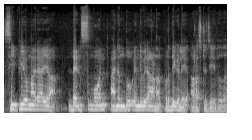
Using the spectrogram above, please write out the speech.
C P ഒമാരായ ഡെൻസ് മോൻ അനന്തു എന്നിവരാണ് പ്രതികളെ അറസ്റ്റ് ചെയ്തത്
